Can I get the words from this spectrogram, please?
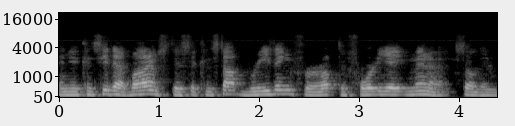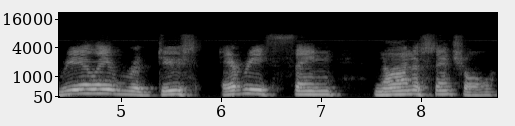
And you can see that bottom statistic can stop breathing for up to 48 minutes. So they really reduce everything non-essential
